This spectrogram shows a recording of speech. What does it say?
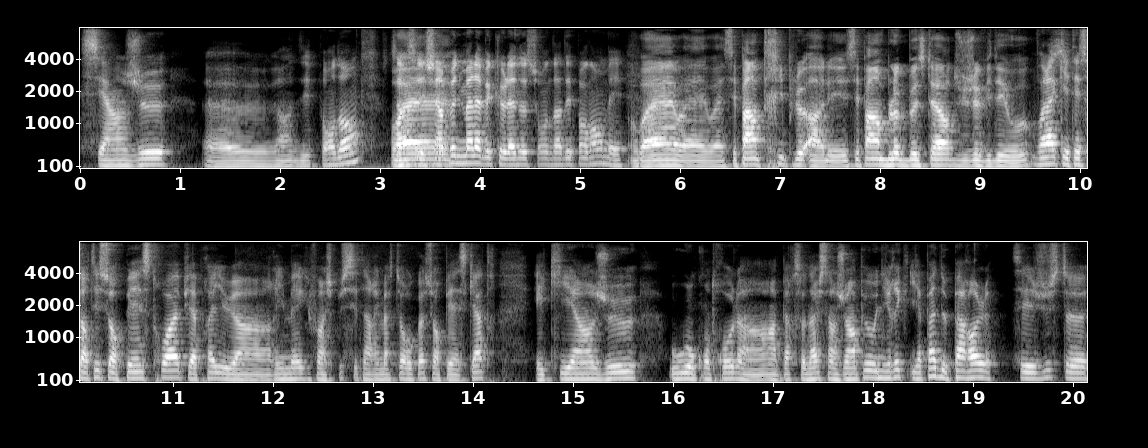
c'est un jeu euh, indépendant. Ouais. J'ai un peu de mal avec euh, la notion d'indépendant, mais Ouais, ouais, ouais. C'est pas un triple A. les- C'est pas un blockbuster du jeu vidéo. voilà, qui était sorti sur PS3, et puis après, il y a eu un remake, enfin, je sais plus si c'était un remaster ou quoi, sur PS4, et qui est un jeu où on contrôle un, un personnage, c'est un jeu un peu onirique, il n'y a pas de parole, c'est juste, euh,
